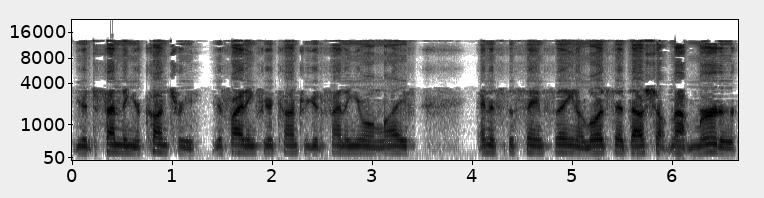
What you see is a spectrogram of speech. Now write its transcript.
you're defending your country. You're fighting for your country. You're defending your own life, and it's the same thing. Know, Lord said, "Thou shalt not murder,"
